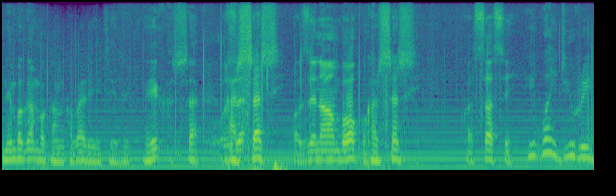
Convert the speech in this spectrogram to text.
nembagamba kankabaleetere. Naye kasasi kasasi kasasi. Why do you read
